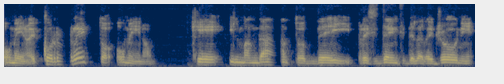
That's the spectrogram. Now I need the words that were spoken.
o meno, è corretto o meno che il mandato dei presidenti delle regioni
